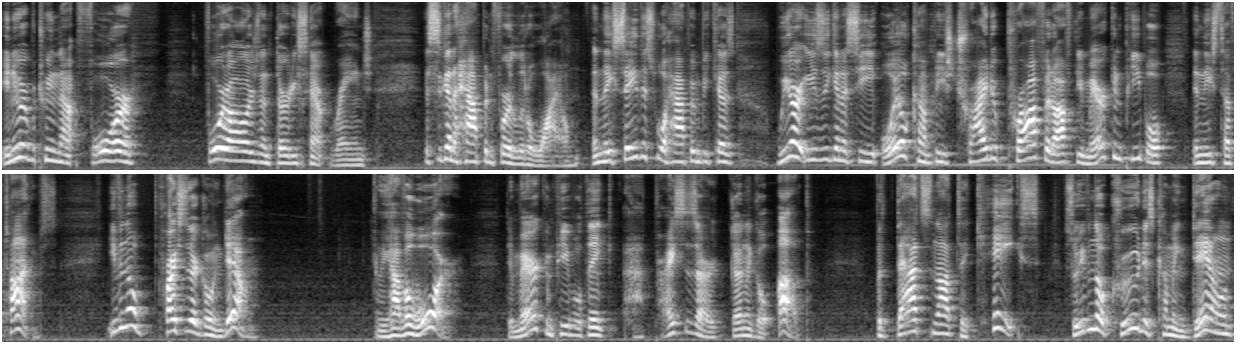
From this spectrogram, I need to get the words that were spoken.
anywhere between that four $4.30 range. This is going to happen for a little while. And they say this will happen because we are easily going to see oil companies try to profit off the American people in these tough times even though prices are going down, we have a war. The American people think ah, prices are going to go up, but that's not the case. So even though crude is coming down,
